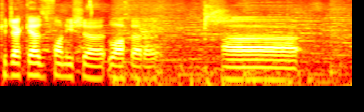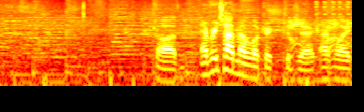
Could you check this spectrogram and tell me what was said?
Kajeka has a funny shirt. Laugh at it. Uh. God. Every time I look at Cajeck, I'm like,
